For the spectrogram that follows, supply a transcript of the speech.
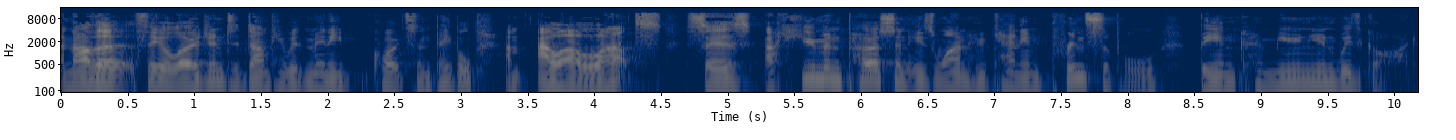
Another theologian, to dump you with many quotes and people, um, Alar Laats, says a human person is one who can, in principle, be in communion with God.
